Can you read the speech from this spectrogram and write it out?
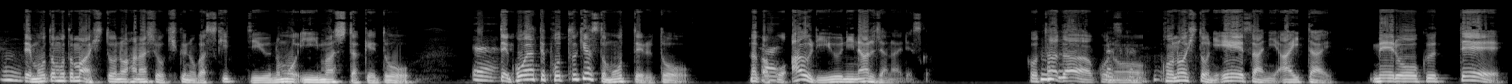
うんで、もともとまあ人の話を聞くのが好きっていうのも言いましたけど、ええで、こうやってポッドキャスト持ってると、なんかはいこう、会う理由になるじゃないですか。こう、ただ、こ確のこの人に A さんに会いたい。メールを送って、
